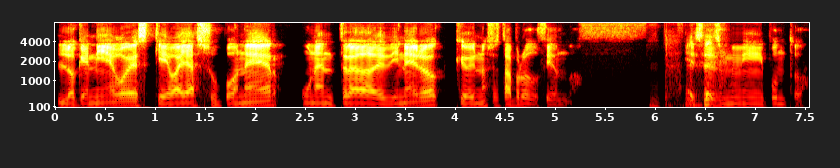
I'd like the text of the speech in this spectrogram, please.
Lo que niego es que vaya a suponer una entrada de dinero que hoy no se está produciendo. Ese es mi punto.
